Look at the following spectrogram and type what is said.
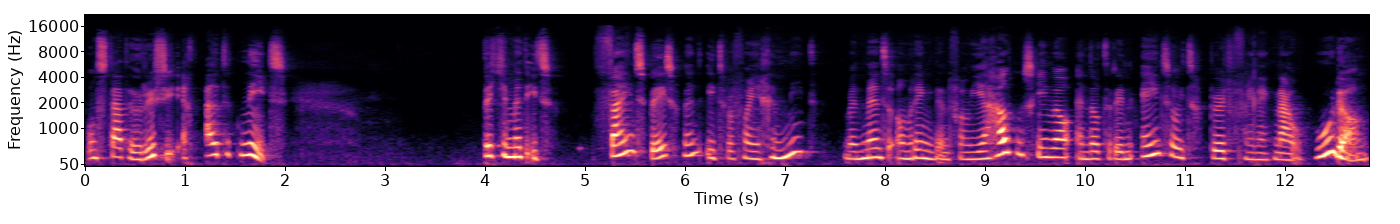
ontstaat er ruzie, echt uit het niets. Dat je met iets fijns bezig bent, iets waarvan je geniet, met mensen omringd bent van wie je houdt misschien wel. En dat er ineens zoiets gebeurt waarvan je denkt, nou, hoe dan?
